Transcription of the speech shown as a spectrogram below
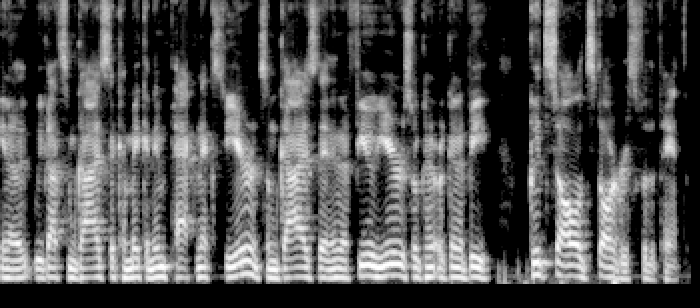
you know we got some guys that can make an impact next year, and some guys that in a few years are going, to be good solid starters for the Panthers.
